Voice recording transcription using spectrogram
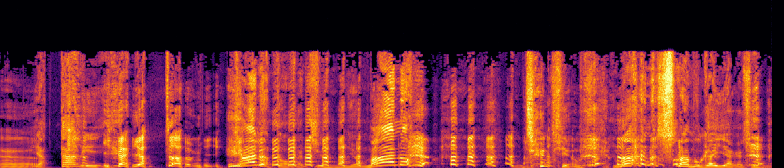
うん、やったみ。いややったみ。やだとお前順によまあの順によまあのスラムが嫌が順に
